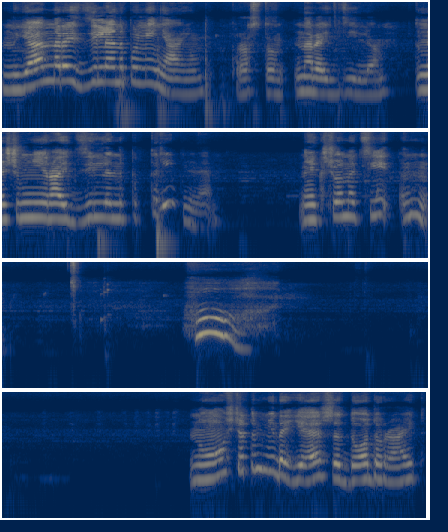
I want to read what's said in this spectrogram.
Ну, я на райдзіля не поміняю. Просто на райдзіля. Тому що мені райдзіля не потрібне. Ну, якщо на ці. Мгм. Фух. Ну, що ти мені даєш за Додо Райд?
